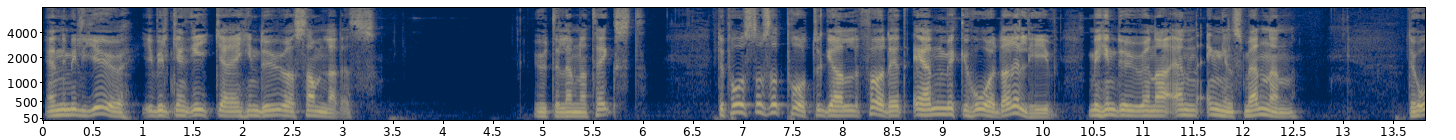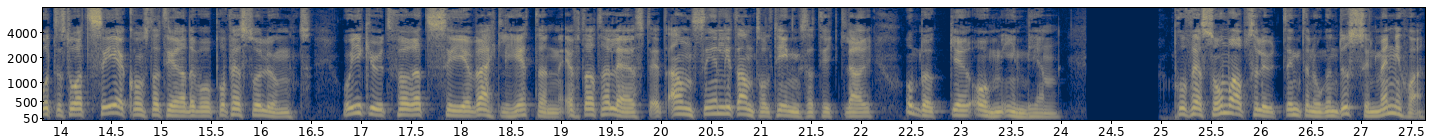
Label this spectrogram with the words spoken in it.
en miljö i vilken rikare hinduer samlades. Utelämna text. Det påstås att Portugal förde ett än mycket hårdare liv med hinduerna än engelsmännen. Det återstår att se, konstaterade vår professor lugnt och gick ut för att se verkligheten efter att ha läst ett ansenligt antal tidningsartiklar och böcker om Indien. Professorn var absolut inte någon dussinmänniska.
